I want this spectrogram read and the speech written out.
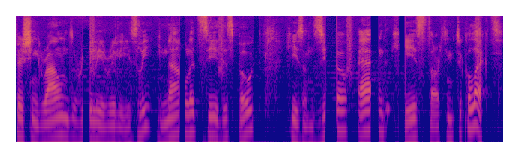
fishing ground really really easily. Now let's see this boat. He's on zero and he is starting to collect.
